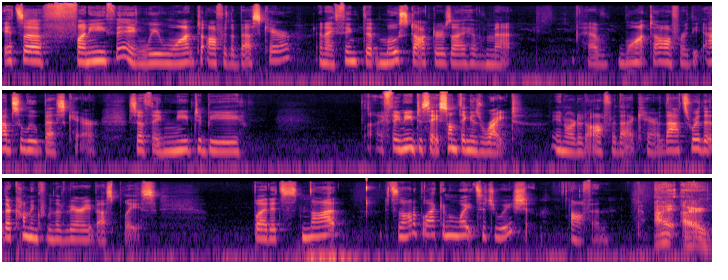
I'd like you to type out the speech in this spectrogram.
it's a funny thing. We want to offer the best care, and I think that most doctors I have met have want to offer the absolute best care. So if they need to be if they need to say something is right in order to offer that care, that's where they're coming from the very best place. But it's not it's not a black and white situation often. I, I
